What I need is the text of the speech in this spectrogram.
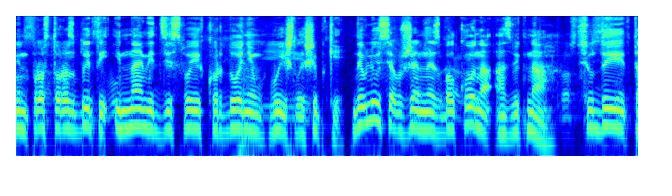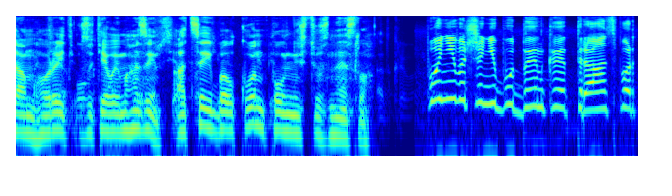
Він просто розбитий, і навіть зі своїх кордонів вийшли шибки. Дивлюся вже не з балкона, а з вікна. Сюди там горить взуттєвий магазин, а цей балкон повністю знесло. Понівечені будинки, транспорт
